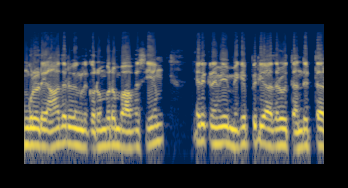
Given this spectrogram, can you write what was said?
உங்களுடைய ஆதரவு எங்களுக்கு ரொம்ப ரொம்ப அவசியம். ஏற்கனவே மிகப்பெரிய ஆதரவு தந்துட்டு தான்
